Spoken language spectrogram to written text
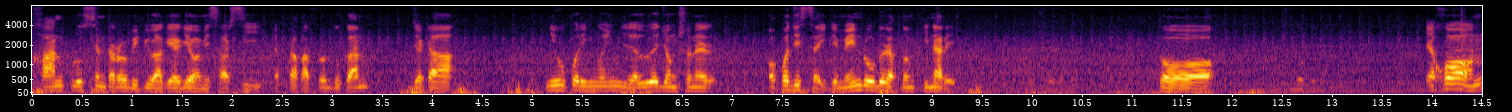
খান ক্লুজ সেন্টারের ভিডিও আগে আগেও আমি ছাড়ছি একটা কাপড়ের দোকান যেটা নিউ করিমগঞ্জ রেলওয়ে জংশনের অপোজিট সাইডে মেইন রোডের একদম কিনারে। তো এখন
